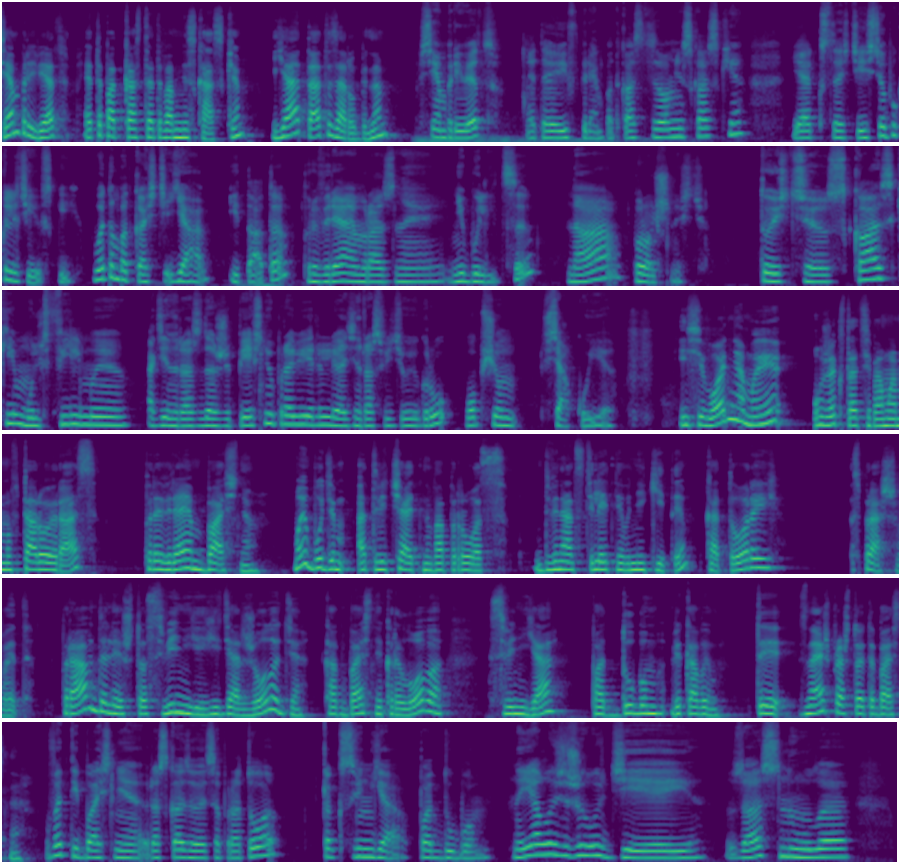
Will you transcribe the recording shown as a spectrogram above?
Всем привет! Это подкаст «Это вам не сказки». Я Тата Зарубина. Всем привет! Это и впрямь подкаст «Это вам не сказки». Я, кстати, Степа Калитеевский. В этом подкасте я и Тата проверяем разные небылицы на прочность. То есть э, сказки, мультфильмы, один раз даже песню проверили, один раз видеоигру. В общем, всякое. И сегодня мы уже, кстати, по-моему, второй раз проверяем басню. Мы будем отвечать на вопрос 12-летнего Никиты, который спрашивает, правда ли, что свиньи едят желуди, как в басне Крылова «Свинья под дубом вековым»? Ты знаешь, про что эта басня? В этой басне рассказывается про то, как свинья под дубом наелась желудей, заснула,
